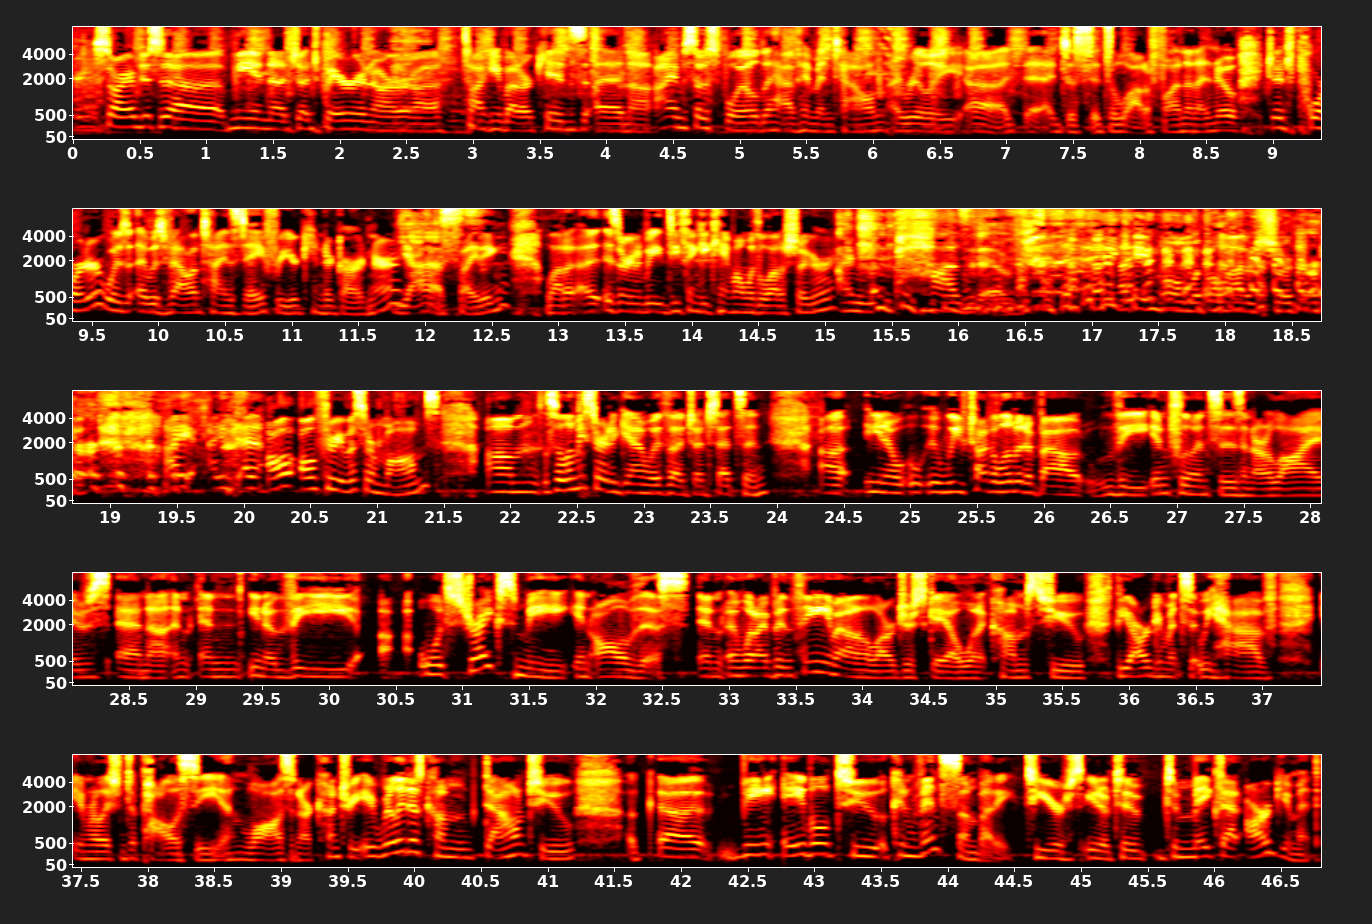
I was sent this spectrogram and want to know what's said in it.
Sorry, I'm just uh, me and uh, Judge Barron are uh, talking about our kids, and uh, I am so spoiled to have him in town. I really, uh, I just it's a lot of fun, and I know Judge Porter was it was Valentine's Day for your kindergartner. Yes. exciting. A lot of uh, is there going to be? Do you think he came home with a lot of sugar? I'm positive he came home with a lot of sugar. I, I, all, all three of us are moms. Um, so let me start again with uh, Judge Setzen. Uh, you know, we've talked a little bit about the influences in our lives, and uh, and and you know the uh, what strikes me in all of this, and, and what I've been thinking about on a larger scale when it comes to the arguments that we have in relation to policy and laws in our country. It really does come down to uh, being able to convince somebody to your, you know, to to make that argument.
